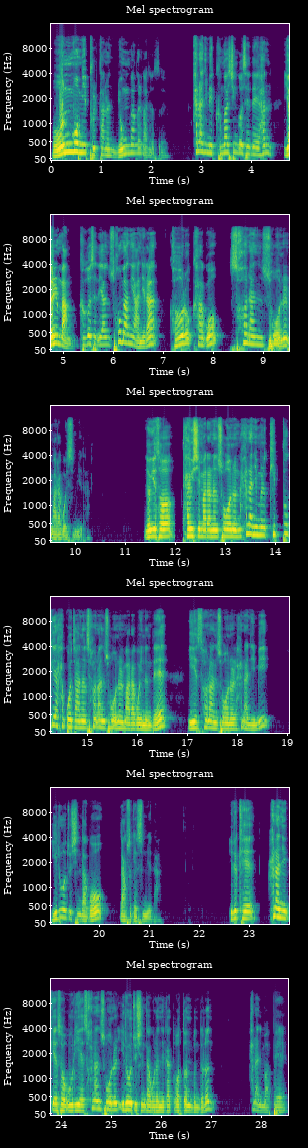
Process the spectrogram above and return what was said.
온몸이 불타는 욕망을 가졌어요. 하나님이 금하신 것에 대한 열망, 그것에 대한 소망이 아니라 거룩하고 선한 소원을 말하고 있습니다. 여기서 다윗이 말하는 소원은 하나님을 기쁘게 하고자 하는 선한 소원을 말하고 있는데 이 선한 소원을 하나님이 이루어 주신다고 약속했습니다. 이렇게 하나님께서 우리의 선한 소원을 이루어 주신다고 그러니까 또 어떤 분들은 하나님 앞에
